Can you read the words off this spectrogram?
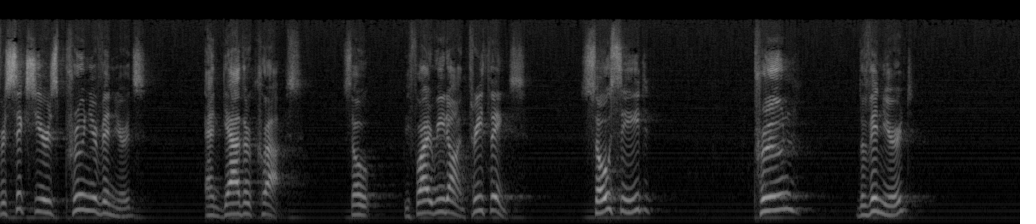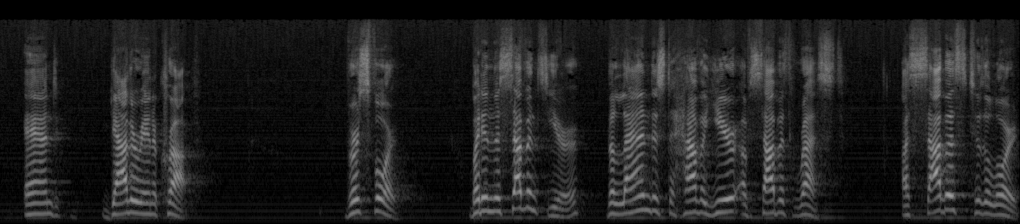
For six years, prune your vineyards and gather crops. So, before I read on, three things sow seed, prune the vineyard, and gather in a crop. Verse 4 But in the seventh year, the land is to have a year of Sabbath rest, a Sabbath to the Lord.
